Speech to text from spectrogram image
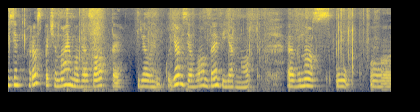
Друзі, розпочинаємо в'язати ялинку. Я взяла Baby Yarnart. Е, В нас у о,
